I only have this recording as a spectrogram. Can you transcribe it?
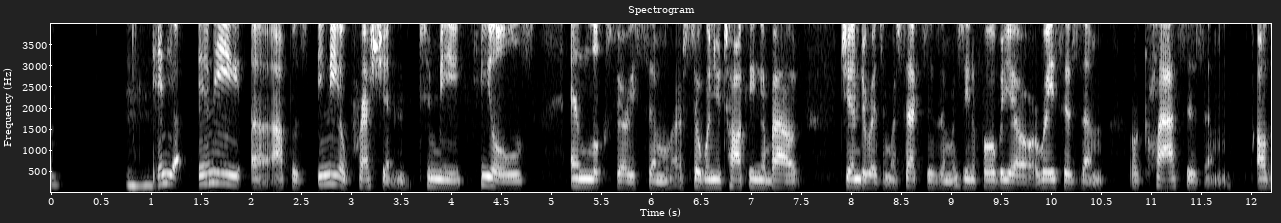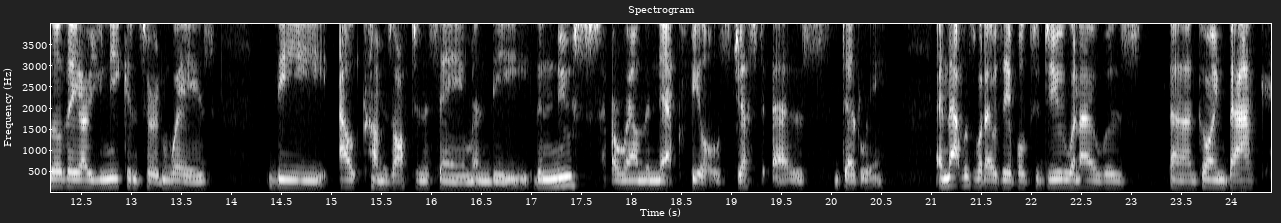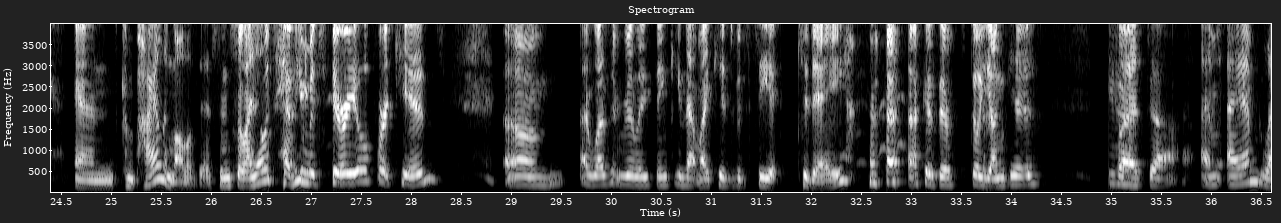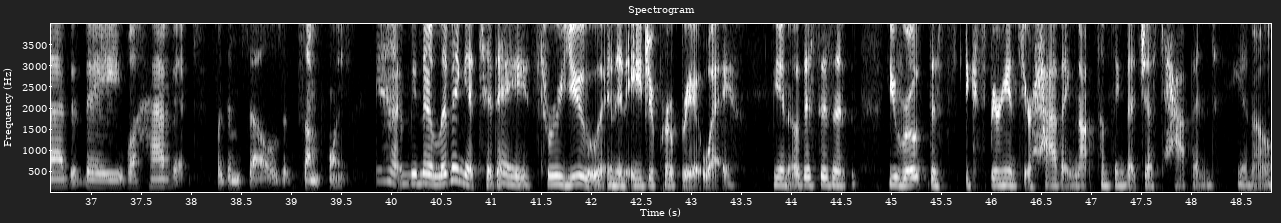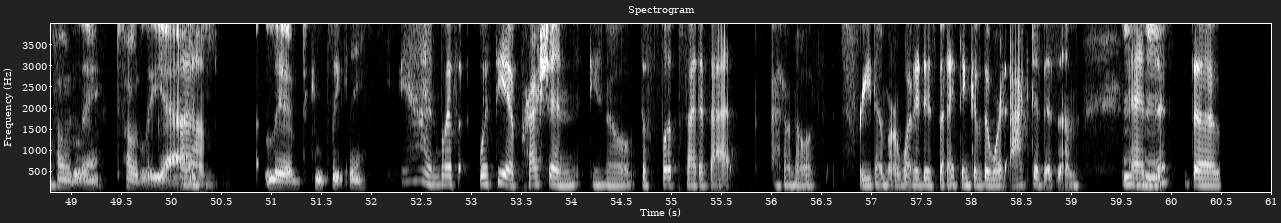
Mm-hmm. Any any uh, oppos- any oppression to me feels and looks very similar. So when you're talking about genderism or sexism or xenophobia or racism or classism, although they are unique in certain ways, the outcome is often the same, and the the noose around the neck feels just as deadly. And that was what I was able to do when I was uh, going back and compiling all of this. And so I know it's heavy material for kids. Um, I wasn't really thinking that my kids would see it today because they're still young kids. Yeah. But uh, I'm, I am glad that they will have it for themselves at some point. Yeah, I mean, they're living it today through you in an age appropriate way. You know, this isn't, you wrote this experience you're having, not something that just happened, you know? Totally, totally. Yeah. Um, it's lived completely yeah and with with the oppression you know the flip side of that i don't know if it's freedom or what it is but i think of the word activism mm-hmm. and the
